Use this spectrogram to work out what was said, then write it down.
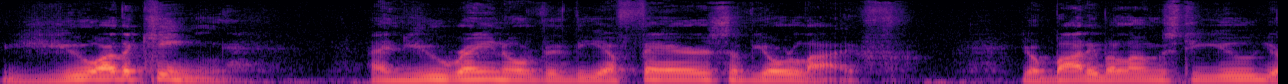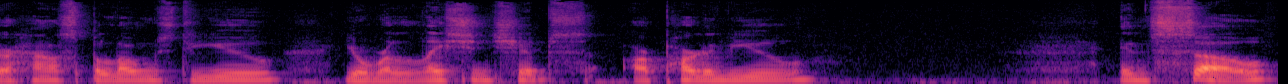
you are the king and you reign over the affairs of your life. Your body belongs to you, your house belongs to you, Your relationships are part of you. And so,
